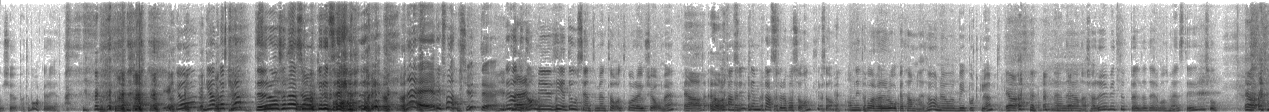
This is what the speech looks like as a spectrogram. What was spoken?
att köpa tillbaka det. ja, gamla katter och sådana här saker i träd. Nej, det fanns ju inte. Det hade Nej. de ju helt osentimentalt bara gjort sig av med. Ja, Det ja, fanns ju inte en plats för att ha sånt liksom. Om det inte bara hade råkat hamna i ett hörn och blivit bortglömt. ja. Men annars hade det blivit uppeldad eller vad som helst. Det är ju så. ja.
